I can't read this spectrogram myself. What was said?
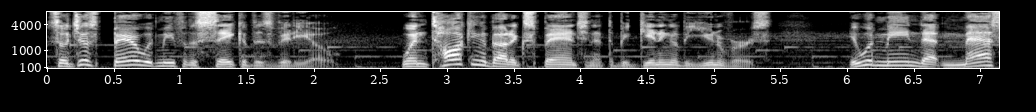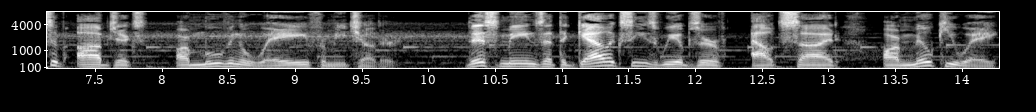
so just bear with me for the sake of this video. When talking about expansion at the beginning of the universe, it would mean that massive objects are moving away from each other. This means that the galaxies we observe outside our Milky Way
